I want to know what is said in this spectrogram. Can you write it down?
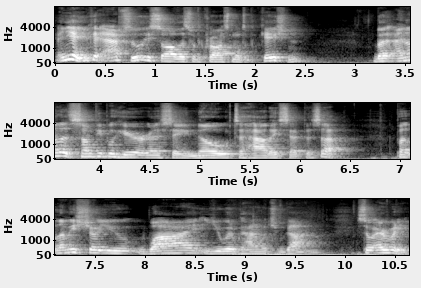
And yeah, you can absolutely solve this with cross multiplication, but I know that some people here are going to say no to how they set this up. But let me show you why you would have gotten what you've gotten. So everybody,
